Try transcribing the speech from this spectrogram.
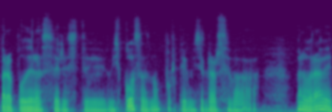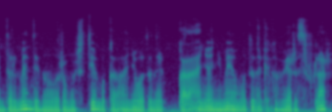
para poder hacer este mis cosas, ¿no? Porque mi celular se va lograr eventualmente, no duró mucho tiempo, cada año voy a tener, cada año, año y medio voy a tener que cambiar de celular.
